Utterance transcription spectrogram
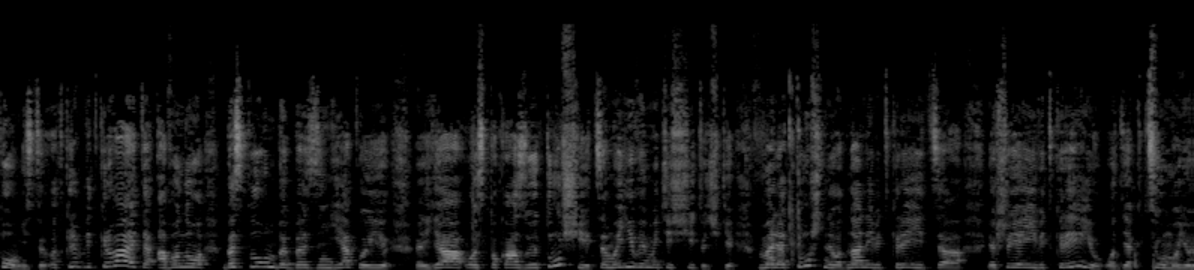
повністю. Відкри- відкриваєте, а воно без пломби, без ніякої. Я ось туші. Це мої вимиті щіточки. В мене туш не одна не відкриється. Якщо я її відкрию, от як цю мою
